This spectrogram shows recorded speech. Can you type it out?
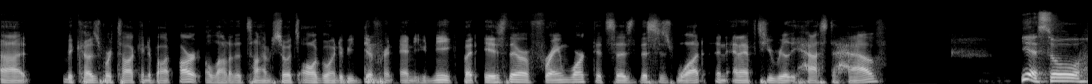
uh, because we're talking about art a lot of the time. So it's all going to be mm-hmm. different and unique. But is there a framework that says this is what an NFT really has to have? Yeah. So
